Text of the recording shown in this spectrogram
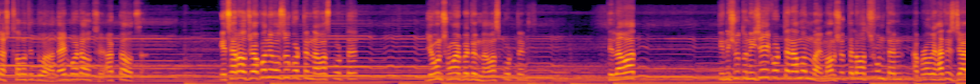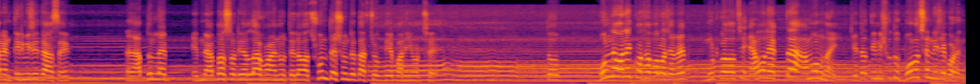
চাষ্ট হলতে দোয়া। দেখ কয়টা হচ্ছে? আটটা হচ্ছে। এছাড়াও যখনই অজু করতেন নামাজ পড়তেন, যখন সময় পেতেন নামাজ পড়তেন। তেলাওয়াত তিনি শুধু নিজেই করতেন এমন নয়, মানুষের তেলাওয়াত শুনতেন। আপনারা ওই হাদিস জানেন, তিরমিজিতে আছে। আবদুল্লাহ ইবনে আব্বাস রাদিয়াল্লাহু আনহু তেলাওয়াত শুনতে শুনতে তার চোখ দিয়ে পানি উঠছে। তো বললে অনেক কথা বলা যাবে। মোট কথা হচ্ছে এমন একটা আমল নাই যেটা তিনি শুধু বলেছেন, নিজে করেন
